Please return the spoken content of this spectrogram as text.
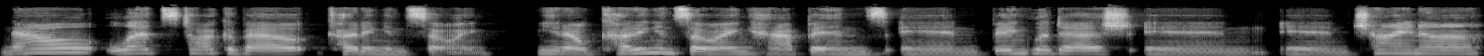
now let's talk about cutting and sewing. You know, cutting and sewing happens in Bangladesh, in in China,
